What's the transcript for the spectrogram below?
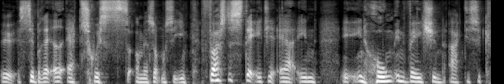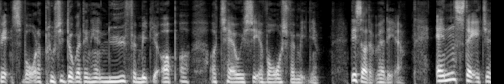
øh, separeret af twists, om jeg så må sige. Første stadie er en, en home invasion-agtig sekvens, hvor der pludselig dukker den her nye familie op og, og terroriserer vores familie. Det er så, hvad det er. Anden stadie,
